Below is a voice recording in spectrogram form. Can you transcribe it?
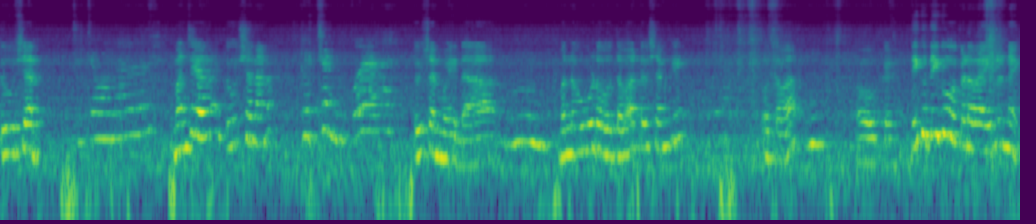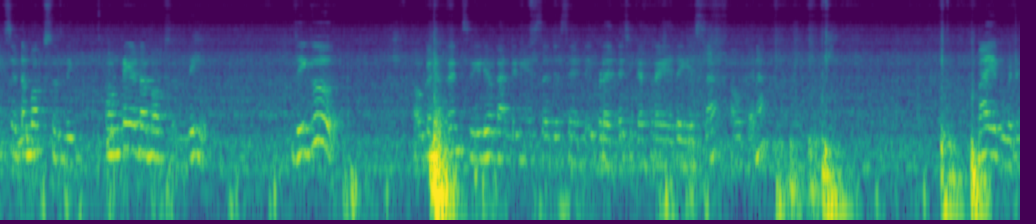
ట్యూషన్ మంచిగా ట్యూషన్ అన్న? ట్యూషన్ పోయిదా మరి నువ్వు కూడా పోతావా ట్యూషన్కి పోతావా ఓకే. దిగు దిగు అక్కడ వైర్లు ఉన్నాయి. సెట్ బాక్స్ ఉంది. ఫోన్ సెట్ బాక్స్ ఉంది. దిగు. ఓకేనా ఫ్రెండ్స్ వీడియో కంటిన్యూ చేస్తా చేసేయండి ఇప్పుడైతే చికెన్ ఫ్రై అయితే చేస్తా. ఓకేనా? బాయ్ ఇప్పుడు.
